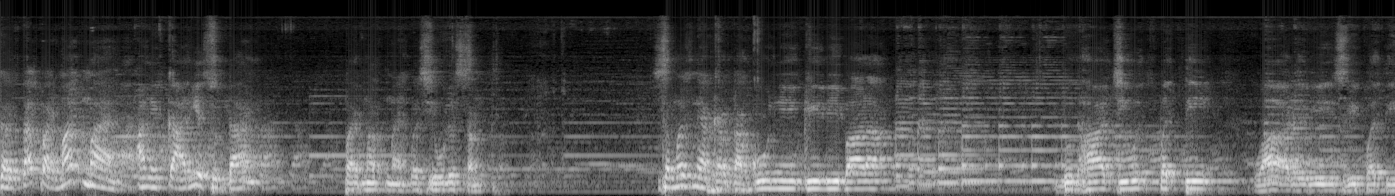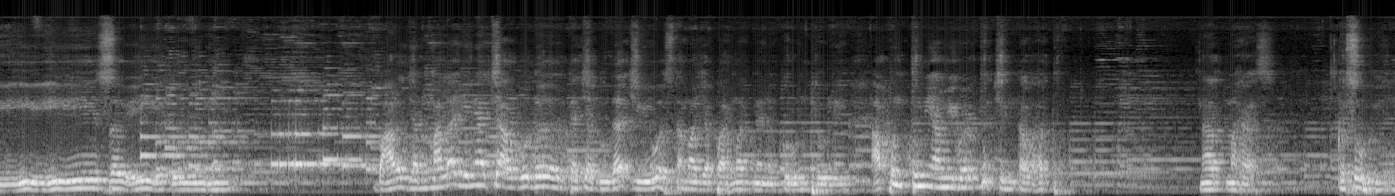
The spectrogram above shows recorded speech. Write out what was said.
करता परमात्मा आहे आणि कार्य सुद्धा परमात्मा आहे. बस एवढंच सांगतो. समजण्याकरता कोणी केली बाळा? दुधाची उत्पत्ती वाढवी श्रीपती सवेदून बाळ जन्माला येण्याच्या अगोदर त्याच्या दुधाची व्यवस्था माझ्या परमात्म्यानं करून ठेवली. आपण तुम्ही आम्ही व्यर्थ चिंता वाहतो. नाथ महाराज कसं होईल?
